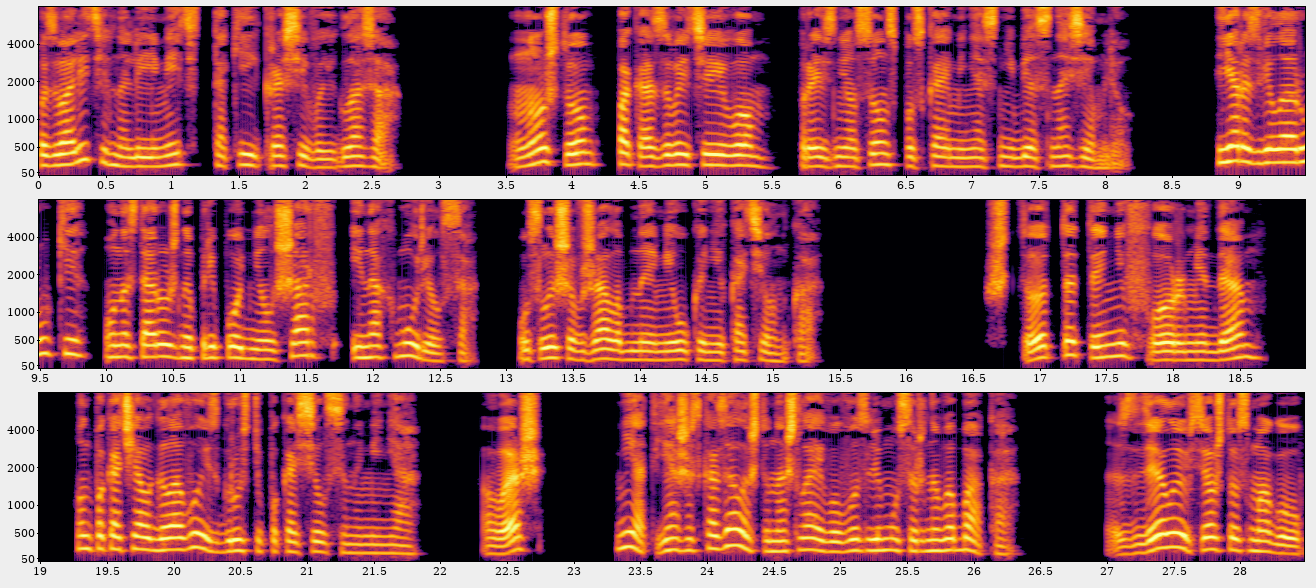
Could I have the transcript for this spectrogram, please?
Позволительно ли иметь такие красивые глаза? Ну что, показывайте его, произнес он, спуская меня с небес на землю. Я развела руки, он осторожно приподнял шарф и нахмурился, услышав жалобное мяуканье котенка. «Что-то ты не в форме, да?» Он покачал головой и с грустью покосился на меня. «Ваш?» «Нет, я же сказала, что нашла его возле мусорного бака». «Сделаю все, что смогу.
